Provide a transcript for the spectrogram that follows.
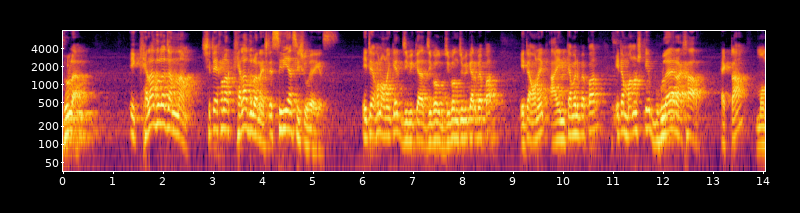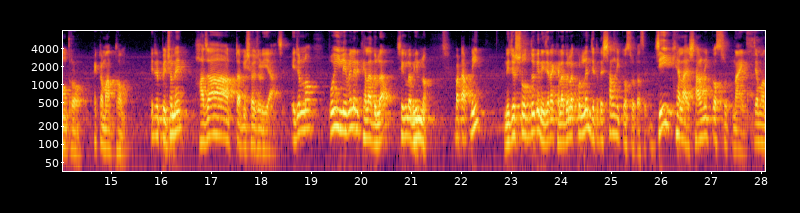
ধুলা এই খেলাধুলা যার নাম সেটা এখন আর খেলাধুলা নাই, সেটা সিরিয়াস ইস্যু হয়ে গেছে। এটা এখন অনেকের জীবিকা জীবন জীবন জীবিকার ব্যাপার, এটা অনেক আয় ইনকামের ব্যাপার, এটা মানুষকে ভুলায় রাখার একটা মন্ত্র, একটা মাধ্যম। এটার পেছনে হাজারটা বিষয় জড়িয়ে আছে। এই জন্য ওই লেভেলের খেলাধুলা, সেগুলো ভিন্ন। বাট আপনি নিজস্ব উদ্যোগে নিজেরা খেলাধুলা করলেন, যেটাতে শারীরিক কসরত আছে। যেই খেলায় শারীরিক কসরত নাই, যেমন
